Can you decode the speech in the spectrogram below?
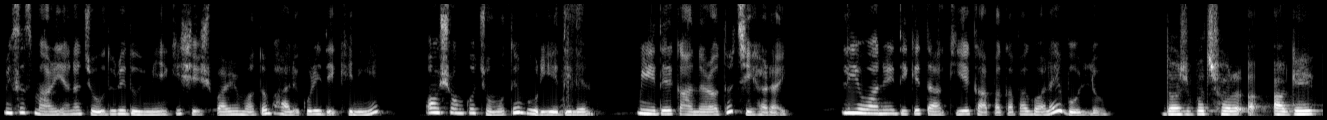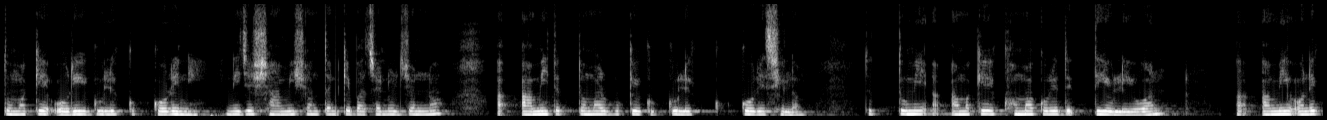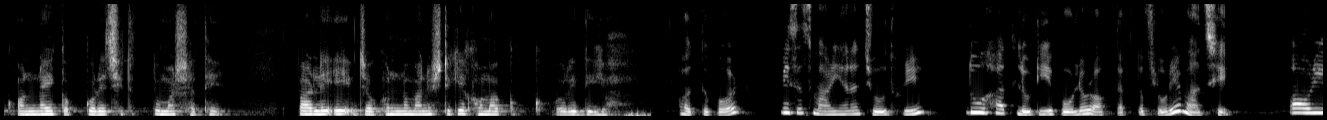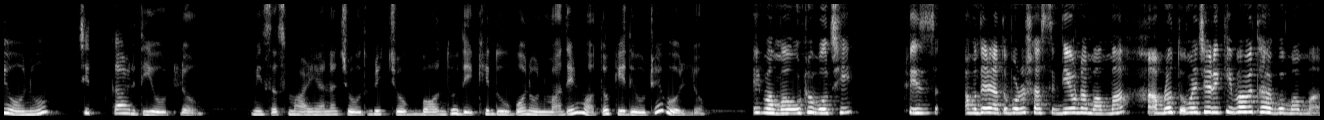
মিসেস মারিয়ানা চৌধুরী দুই মেয়েকে শেষবারের মতো ভালো করে দেখে নিয়ে অসংখ্য চুমুতে ভরিয়ে দিলেন মেয়েদের কান্নারত চেহারায়। লিওয়ানের দিকে তাকিয়ে কাপা কাপা গলায় বলল, দশ বছর আগে তোমাকে ওরি গুলি করেনি। নিজের স্বামী সন্তানকে বাঁচানোর জন্য আমি তো তোমার বুকে গুলি করেছিলাম। তো তুমি আমাকে ক্ষমা করে দিও, লিওয়ান। আমি অনেক অন্যায় করেছি তোমার সাথে। পারলে এই জঘন্য মানুষটিকে ক্ষমা করে দিও। অতঃপর মিসেস মারিয়ানা চৌধুরীর দু হাত লুটিয়ে পড়ল রক্তাক্ত ফ্লোরের মাঝে। অরি অনু চিৎকার দিয়ে উঠল। মিসেস মারিয়ানা চৌধুরীর চোখ বন্ধ দেখে দু বোন উন্মাদের মতো কেঁদে উঠে বলল এই মাম্মা উঠো বলছি। প্লিজ আমাদের এত বড় শাস্তি দিও না মাম্মা। আমরা তোমায় ছেড়ে কীভাবে থাকব মাম্মা?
